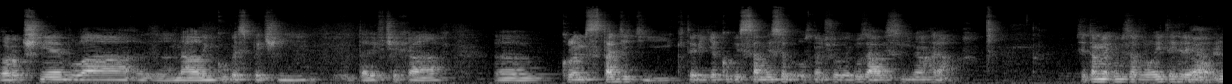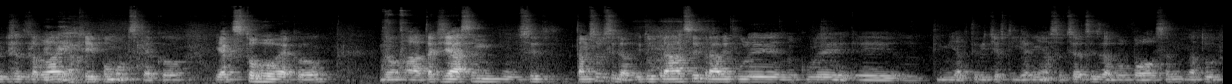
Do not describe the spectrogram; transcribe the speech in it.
ročně volá na linku bezpečí tady v Čechách kolem 100 dětí, který jakoby sami se označují jako závislí na hrách. Že tam jakoby zavolají ty hry a že zavolají a chtějí pomoct, jako, jak z toho, jako, no a takže já jsem si, tam jsem si dal i tu práci právě kvůli, kvůli i tými aktivitě v té herní asociaci, zavolal jsem na tu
